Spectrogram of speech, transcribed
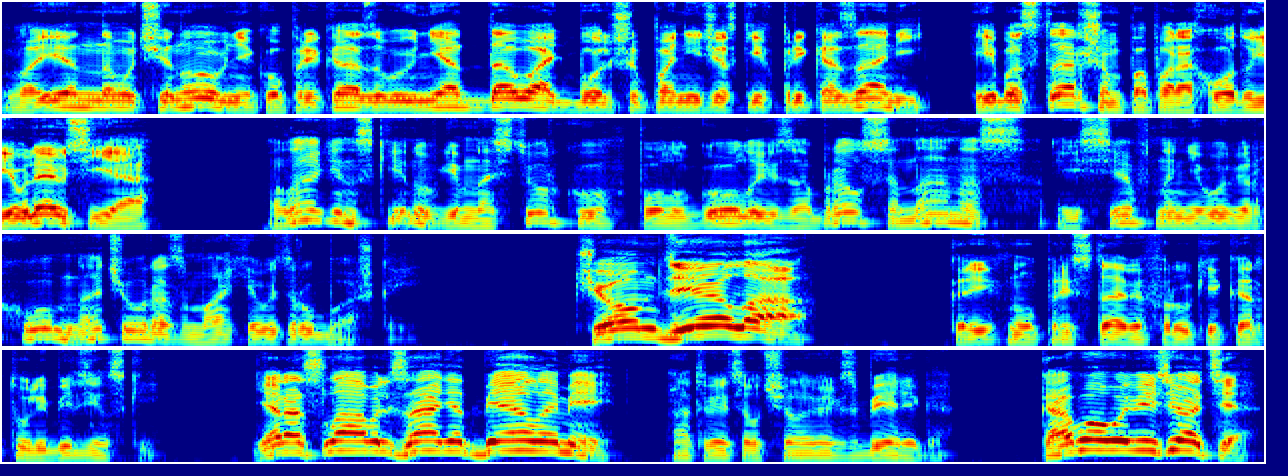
Военному чиновнику приказываю не отдавать больше панических приказаний, ибо старшим по пароходу являюсь я». Лагин, скинув гимнастерку, полуголый, забрался на нос и, сев на него верхом, начал размахивать рубашкой. «Чем дело?» — крикнул, приставив руки к рту Лебединский. «Ярославль занят белыми!» — ответил человек с берега. «Кого вы везете?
